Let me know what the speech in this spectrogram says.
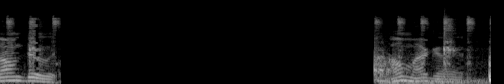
on, do it. Oh my god.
